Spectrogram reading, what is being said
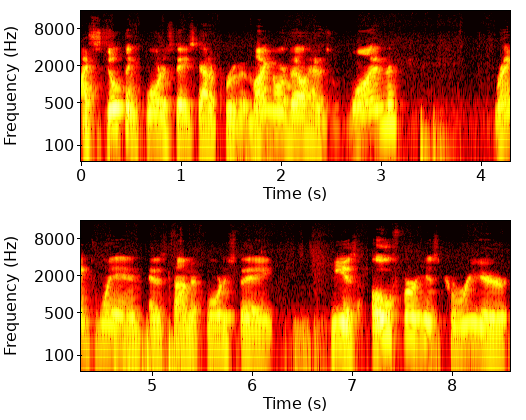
I still think Florida State's got to prove it. Mike Norvell has one ranked win at his time at Florida State. He is over his career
